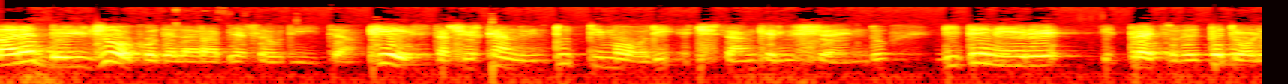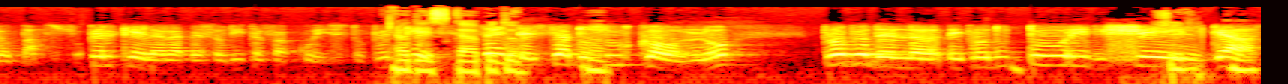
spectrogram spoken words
farebbe il gioco dell'Arabia Saudita, che sta cercando in tutti i modi, e ci sta anche riuscendo, di tenere il prezzo del petrolio basso. Perché l'Arabia Saudita fa questo? Perché sente il fiato no. sul collo proprio del, dei produttori di shale sì. gas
